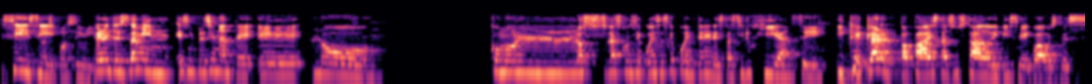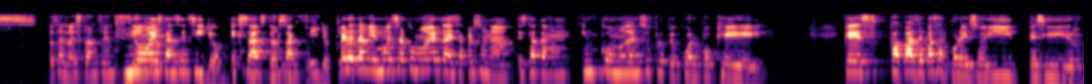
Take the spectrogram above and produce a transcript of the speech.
Sí, sí. Es posible. Pero entonces también es impresionante eh, lo como los, las consecuencias que pueden tener esta cirugía. Sí. Y que, claro, el papá está asustado y dice, wow, esto es o sea, no es tan sencillo. No es tan sencillo, exacto, exacto. Pero también muestra cómo de verdad esa persona está tan incómoda en su propio cuerpo que, que es capaz de pasar por eso y decidir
